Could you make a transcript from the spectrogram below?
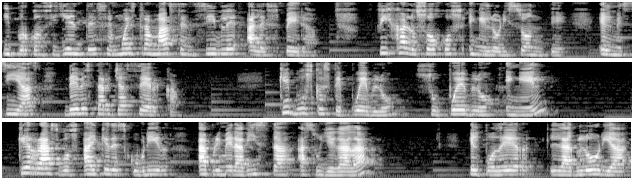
y por consiguiente se muestra más sensible a la espera. Fija los ojos en el horizonte. El Mesías debe estar ya cerca. ¿Qué busca este pueblo, su pueblo, en él? ¿Qué rasgos hay que descubrir a primera vista a su llegada? El poder, la gloria,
